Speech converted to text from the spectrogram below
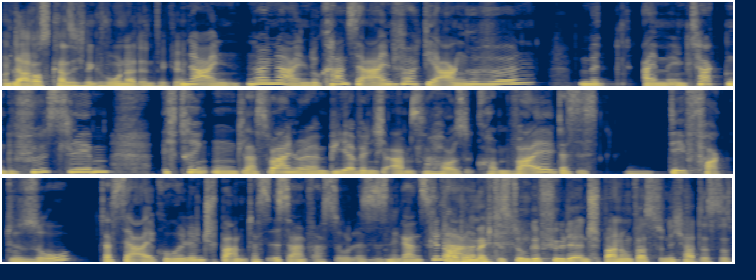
Und daraus kann sich eine Gewohnheit entwickeln. Nein, nein, nein. Du kannst ja einfach dir angewöhnen, mit einem intakten Gefühlsleben. Ich trinke ein Glas Wein oder ein Bier, wenn ich abends nach Hause komme, weil das ist de facto so dass der Alkohol entspannt. Das ist einfach so. Das ist eine ganz Genau, dann möchtest du ein Gefühl der Entspannung, was du nicht hattest. Das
